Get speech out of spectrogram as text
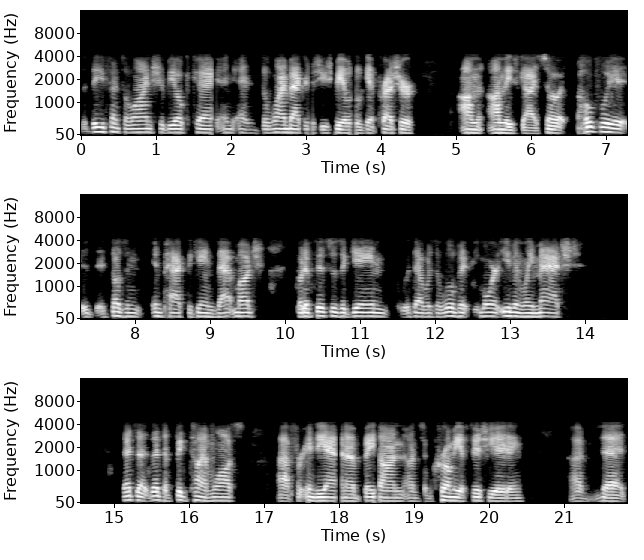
The defensive line should be okay, and and the linebackers you should be able to get pressure on on these guys. So hopefully it, it doesn't impact the game that much. But if this was a game that was a little bit more evenly matched, that's a that's a big time loss uh, for Indiana based on on some crummy officiating uh, that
